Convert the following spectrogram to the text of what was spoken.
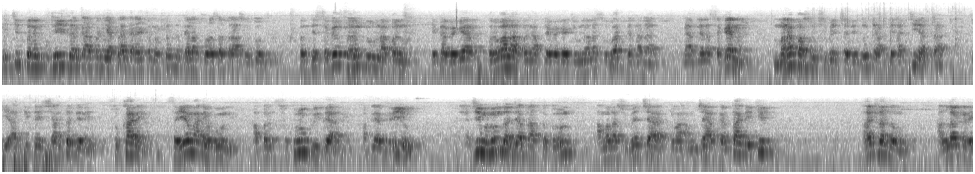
निश्चितपणे कुठेही जर का आपण यात्रा करायचं म्हटलं तर त्याला थोडासा त्रास होतोच. पण ते सगळं सहन करून आपण एका वेगळ्या पर्वाला आपण आपल्या वेगळ्या जीवनाला सुरुवात करणार आहात. मी आपल्याला सगळ्यांना मनापासून शुभेच्छा देतो की आपली आजची यात्रा ही अतिशय शांततेने सुखाने संयमाने होऊन आपण सुखरूपरित्या आपल्या घरी येऊ. हाजी म्हणून दर्जा प्राप्त करून आम्हाला शुभेच्छा किंवा आमच्या करता देखील हजला जाऊन अल्लाकडे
